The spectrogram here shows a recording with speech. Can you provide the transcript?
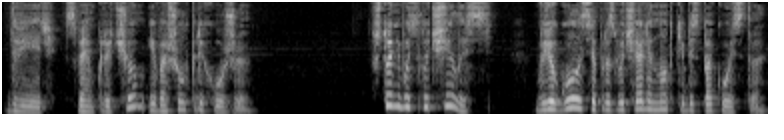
дверь своим ключом и вошел в прихожую. «Что-нибудь случилось?» В ее голосе прозвучали нотки беспокойства.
